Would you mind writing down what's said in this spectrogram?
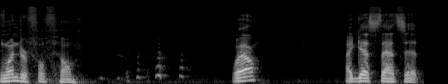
Wonderful film. Well, I guess that's it.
